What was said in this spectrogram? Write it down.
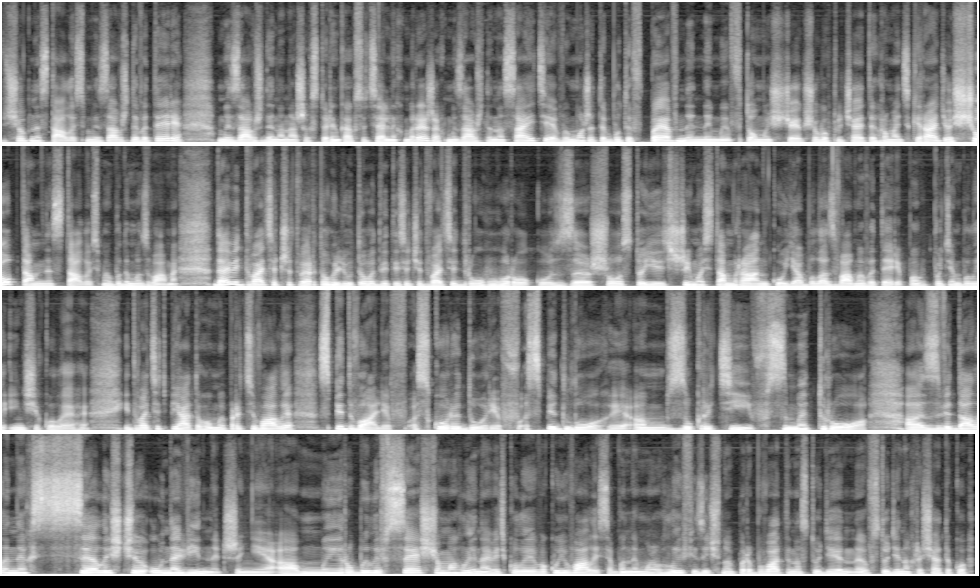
що б не сталося. Ми завжди в етері, ми завжди на наших сторінках в соціальних мережах, ми завжди на сайті. Ви можете бути впевненими в тому, що якщо ви включаєте громадське радіо, що б там не сталося, ми будемо з вами. Навіть 24 лютого 2022 року, з 6 з чимось там ранку, я була з вами в етері. по- Потім були інші колеги. І 25-го ми працювали з підвалів, з коридорів, з підлоги, ем, з укриттів, з метро, з віддалених селищ у на Вінниччині. Ми робили все, що могли, навіть коли евакуювалися, бо не могли фізично перебувати на студії в студії на Хрещатику,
